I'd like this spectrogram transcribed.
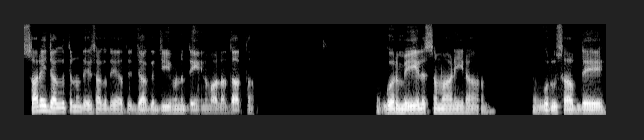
ਸਾਰੇ ਜਗਤ ਨੂੰ ਦੇ ਸਕਦੇ ਆ ਤੇ ਜਗ ਜੀਵਨ ਦੇਣ ਵਾਲਾ ਦਾਤਾ। ਗੁਰਮੇਲ ਸਮਾਣੀ ਰਾਮ, ਗੁਰੂ ਸਾਹਿਬ ਦੇ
